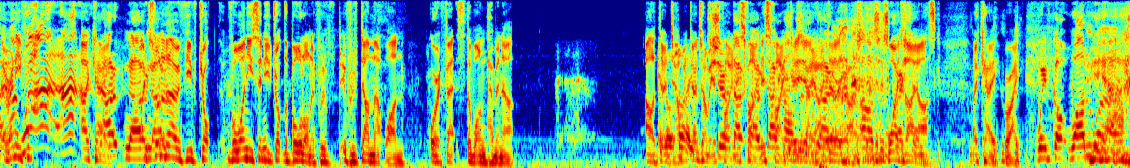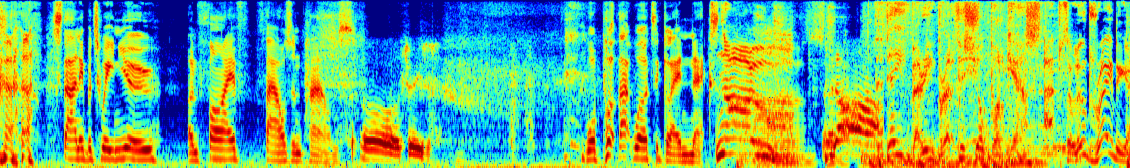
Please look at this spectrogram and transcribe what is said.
Are any? Well, ah, ah, okay. No, no, I just no. want to know if you've dropped. For one, you said you dropped the ball on. If we've if we've done that one, or if that's the one coming up. Oh, don't tell me! Don't tell me! It's Sure, fine. It's don't- fine. It's fine. answer. Yeah, yeah, No, yeah, no, answer Why did I ask? Okay, right. We've got one word standing between you and five thousand pounds. Oh, Jesus. We'll put that word to Glenn next. No, No. The Dave Berry Breakfast Show Podcast. Absolute Radio.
